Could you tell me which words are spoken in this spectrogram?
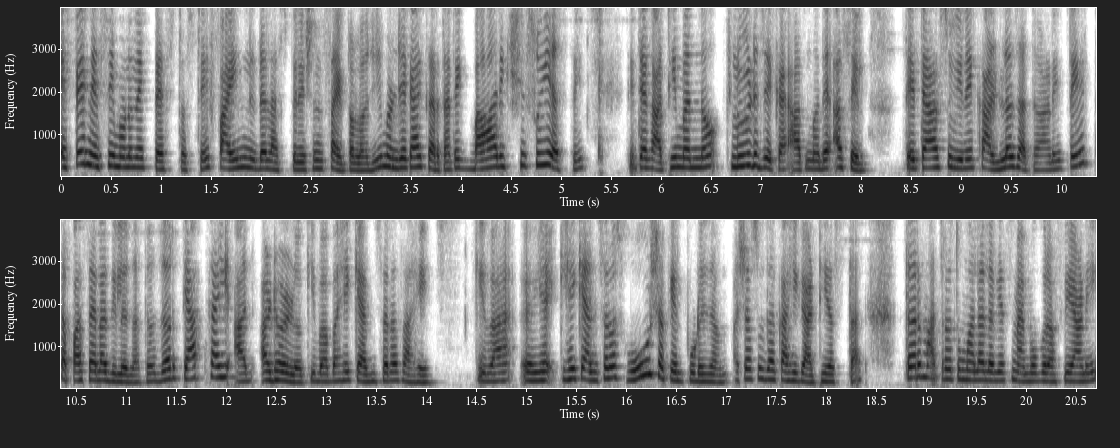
एफ एम एस सी म्हणून एक टेस्ट असते. फाईन निडल ॲस्पिरेशन सायटॉलॉजी म्हणजे काय करतात? एक बारीकशी सुई असते. ती त्या गाठीमधनं फ्लुईड जे काय आतमध्ये असेल ते त्या सुईने काढलं जातं आणि ते तपासायला दिलं जातं. जर त्यात काही आढळलं की बाबा हे कॅन्सरच आहे किंवा हे कॅन्सरच होऊ शकेल पुढे जाऊन अशा सुद्धा काही गाठी असतात. तर मात्र तुम्हाला लगेच मॅमोग्राफी आणि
